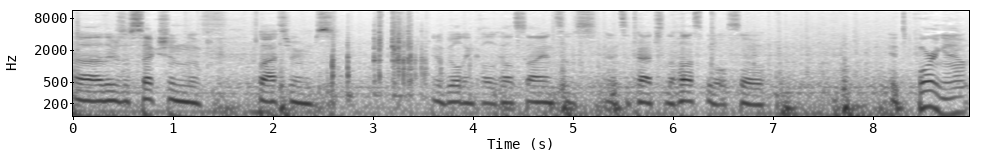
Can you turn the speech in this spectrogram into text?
Uh, there's a section of classrooms in a building called Health Sciences, and it's attached to the hospital. So it's pouring out,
